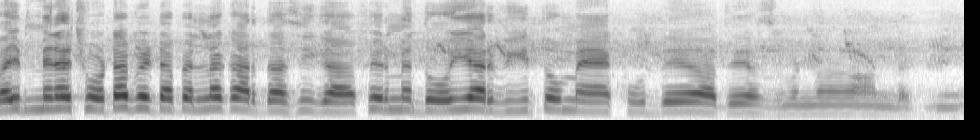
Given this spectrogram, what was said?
ਬਈ ਮੇਰਾ ਛੋਟਾ ਬੇਟਾ ਪਹਿਲਾਂ ਕਰਦਾ ਸੀਗਾ ਫਿਰ ਮੈਂ 2020 ਤੋਂ ਮੈਂ ਖੁਦ ਆਪਦੇ ਹਸਬੰਡ ਨਾਲ ਆਉਣ ਲੱਗੀ ਹਾਂ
